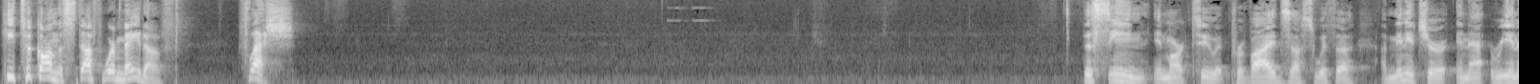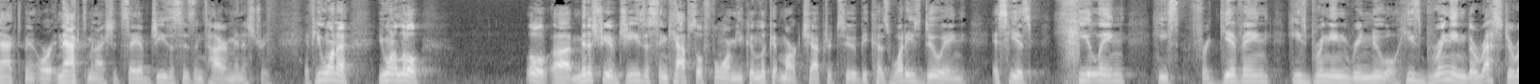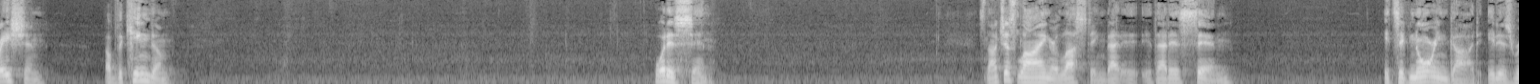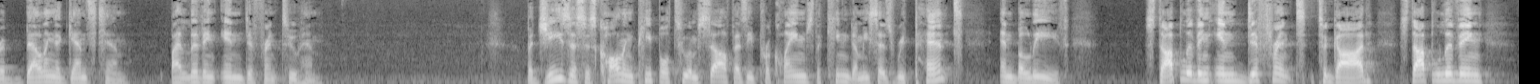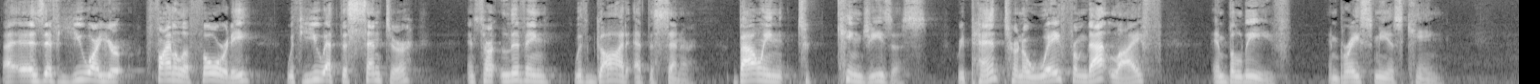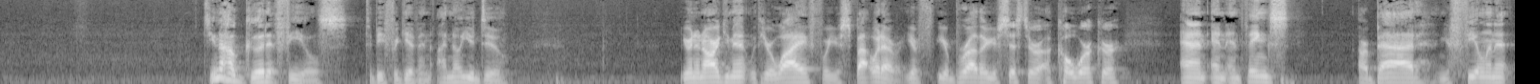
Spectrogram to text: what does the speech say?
He took on the stuff we're made of flesh, This scene in Mark 2, it provides us with a, a miniature ena- reenactment, or enactment, I should say, of Jesus' entire ministry. If you want, a, you want a little, little uh, ministry of Jesus in capsule form, you can look at Mark chapter 2, because what he's doing is he is healing, he's forgiving, he's bringing renewal, he's bringing the restoration of the kingdom. What is sin? It's not just lying or lusting, that, that is sin. It's ignoring God, it is rebelling against Him by living indifferent to Him. But Jesus is calling people to Himself as He proclaims the kingdom. He says, Repent and believe. Stop living indifferent to God. Stop living uh, as if you are your final authority, with you at the center, and start living with God at the center, bowing to King Jesus. Repent, turn away from that life, and believe. Embrace me as king. Do you know how good it feels to be forgiven? I know you do. You're in an argument with your wife or your spouse, whatever, your, your brother, your sister, a coworker, and, and, and things are bad and you're feeling it.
